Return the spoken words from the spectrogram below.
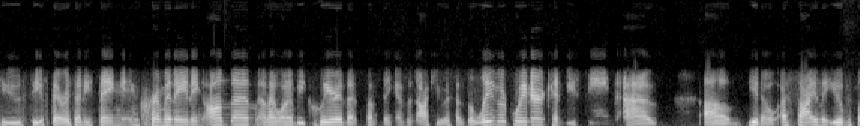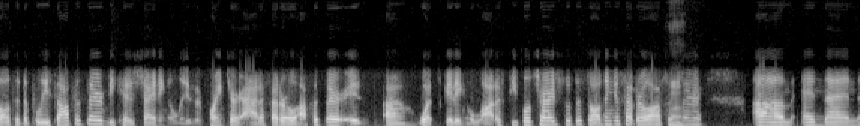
to see if there was anything incriminating on them. And I want to be clear that something as innocuous as a laser pointer can be seen as um, you know, a sign that you have assaulted a police officer because shining a laser pointer at a federal officer is um, what's getting a lot of people charged with assaulting a federal officer. Um, and then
